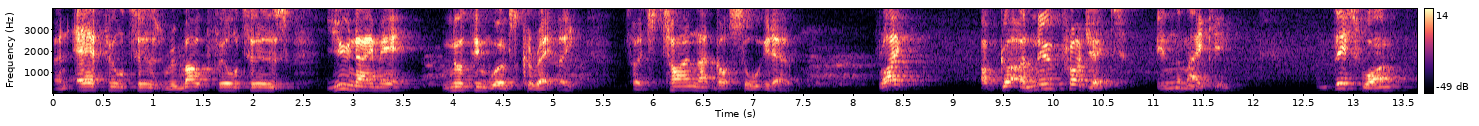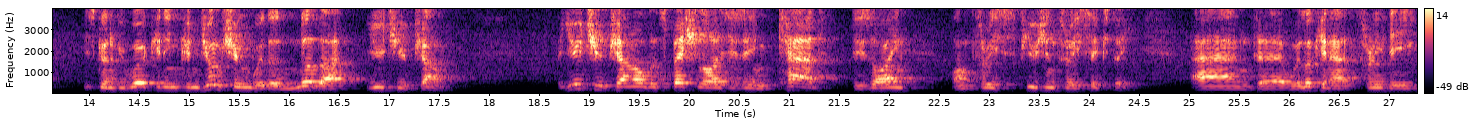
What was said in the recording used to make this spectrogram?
and air filters, remote filters, you name it, nothing works correctly. So it's time that got sorted out. Right, I've got a new project in the making. And this one is going to be working in conjunction with another YouTube channel. A YouTube channel that specialises in CAD design on 3, Fusion 360 and uh, we're looking at 3D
